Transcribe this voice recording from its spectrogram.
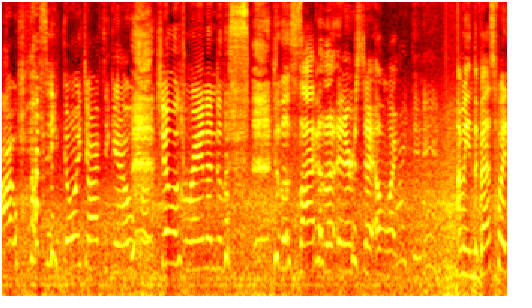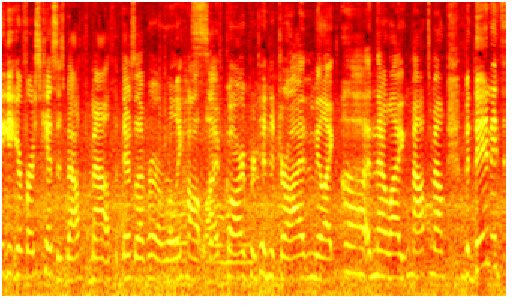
I wasn't going to have to get over. She almost ran into the to the side of the interstate. I'm like, I didn't. I mean, the best way to get your first kiss is mouth to mouth. If there's ever a really hot so lifeguard, weird. pretend to drive and be like, ah, and they're like mouth to mouth. But then it's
